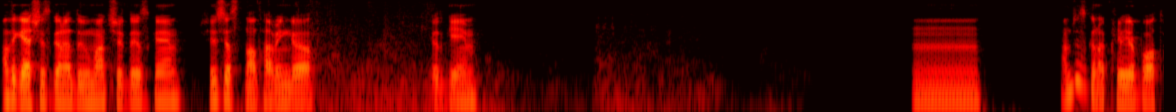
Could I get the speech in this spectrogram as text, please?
I don't think Ashe is gonna do much in this game. She's just not having a good game. Mm, I'm just gonna clear bot.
